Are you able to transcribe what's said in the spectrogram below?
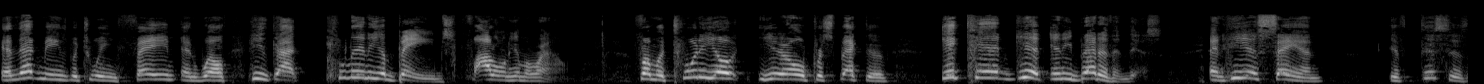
And that means between fame and wealth, he's got plenty of babes following him around. From a 20 year old perspective, it can't get any better than this. And he is saying, if this is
